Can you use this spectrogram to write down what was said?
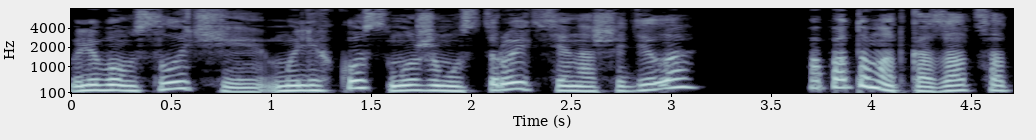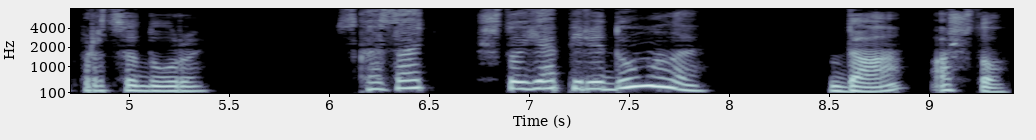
В любом случае, мы легко сможем устроить все наши дела, а потом отказаться от процедуры. Сказать что я передумала? Да, а что?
